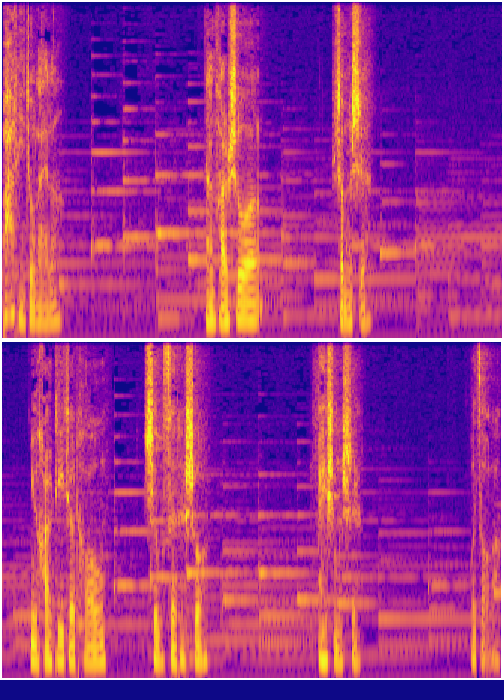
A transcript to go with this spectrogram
八点就来了。”男孩说：“什么事？”女孩低着头，羞涩的说：“没什么事，我走了。”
